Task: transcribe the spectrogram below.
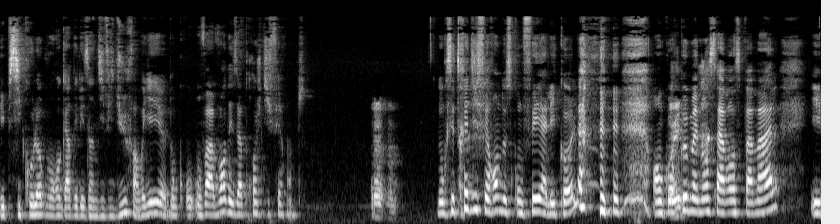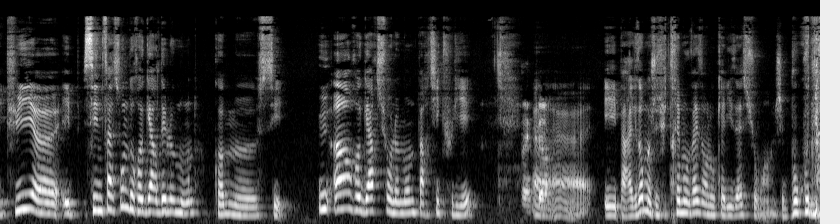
les psychologues vont regarder les individus, enfin vous voyez, donc on va avoir des approches différentes. Mm-hmm. Donc c'est très différent de ce qu'on fait à l'école. Encore que maintenant ça avance pas mal. Et puis euh, et c'est une façon de regarder le monde, comme euh, c'est un regard sur le monde particulier. Euh, et par exemple, moi, je suis très mauvaise en localisation. Hein. J'ai beaucoup de mal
